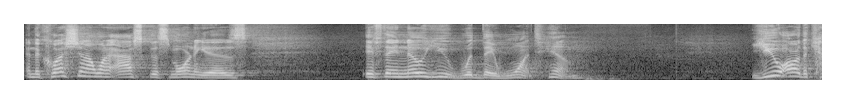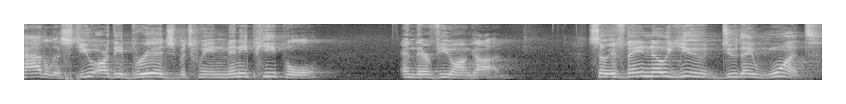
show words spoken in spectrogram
And the question I want to ask this morning is if they know you, would they want Him? You are the catalyst, you are the bridge between many people and their view on God. So if they know you, do they want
